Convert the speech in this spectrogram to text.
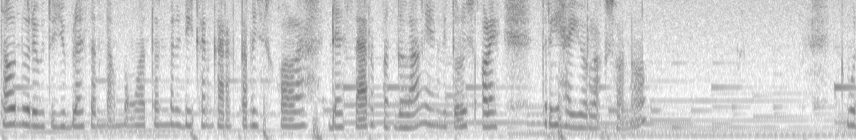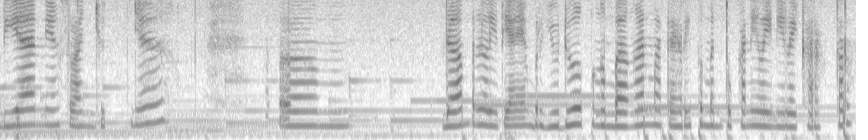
tahun 2017 tentang penguatan pendidikan karakter di sekolah dasar Magelang yang ditulis oleh Tri Hayu Laksono. Kemudian yang selanjutnya um, dalam penelitian yang berjudul Pengembangan Materi Pembentukan Nilai-Nilai Karakter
